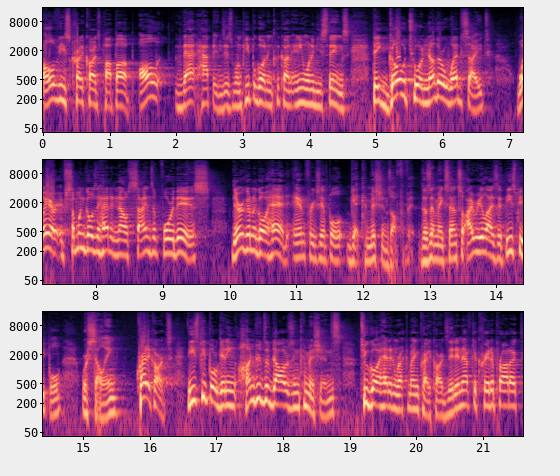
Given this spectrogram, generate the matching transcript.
all of these credit cards pop up. All that happens is when people go ahead and click on any one of these things, they go to another website where if someone goes ahead and now signs up for this, they're going to go ahead and, for example, get commissions off of it. Does that make sense? So I realized that these people were selling Credit cards. These people are getting hundreds of dollars in commissions to go ahead and recommend credit cards. They didn't have to create a product.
